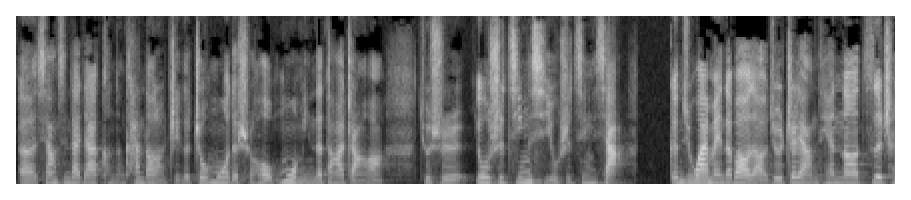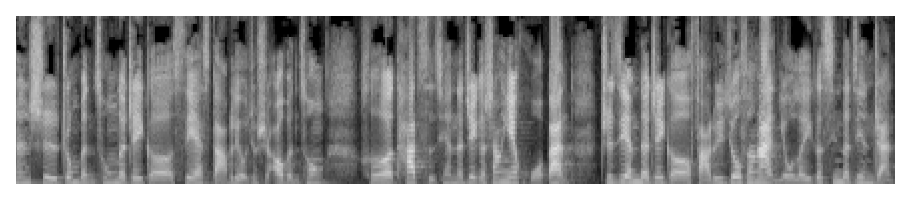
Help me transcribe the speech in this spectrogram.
呃，相信大家可能看到了这个周末的时候莫名的大涨啊，就是又是惊喜又是惊吓。根据外媒的报道，就是这两天呢，自称是中本聪的这个 CSW，就是奥本聪和他此前的这个商业伙伴之间的这个法律纠纷案有了一个新的进展。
